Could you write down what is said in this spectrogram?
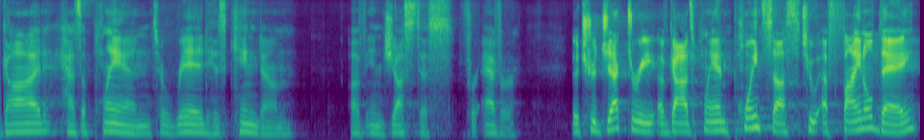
God has a plan to rid his kingdom of injustice forever. The trajectory of God's plan points us to a final day,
